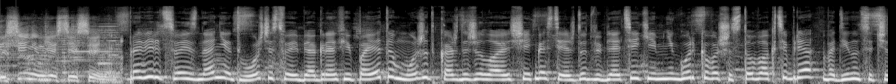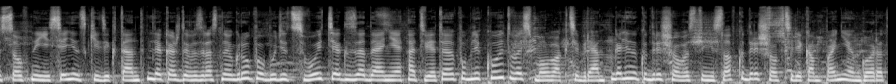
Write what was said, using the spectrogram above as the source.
Есенин есть Есенин. Проверить свои знания, творчество и биографии поэта может каждый желающий. Гостей ждут в библиотеке имени Горького 6 октября в 11 часов на Есенинский диктант. Для каждой возрастной группы будет свой текст задания. Ответы опубликуют 8 октября. Галина Кудряшова, Станислав Кудряшов, телекомпания «Город».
